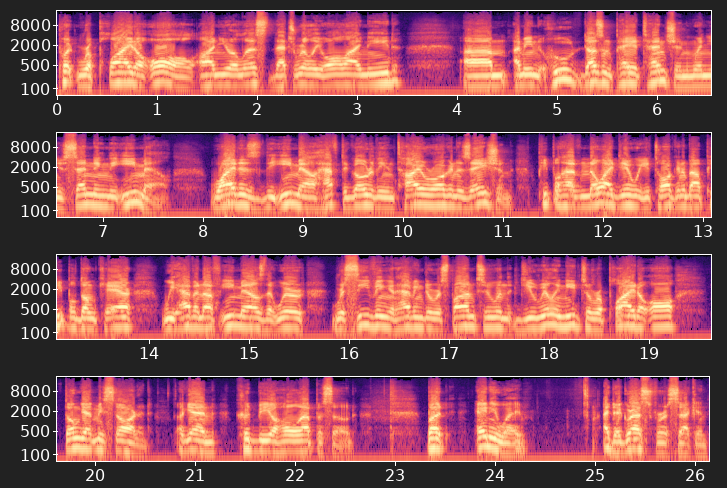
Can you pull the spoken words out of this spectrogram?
put reply to all on your list, that's really all I need. Um, I mean, who doesn't pay attention when you're sending the email? Why does the email have to go to the entire organization? People have no idea what you're talking about. People don't care. We have enough emails that we're receiving and having to respond to. And do you really need to reply to all? Don't get me started. Again, could be a whole episode. But anyway, I digress for a second.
